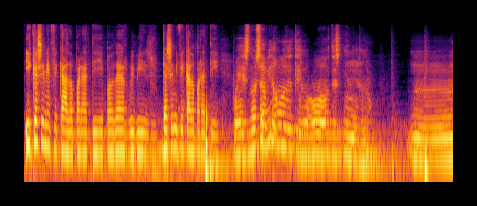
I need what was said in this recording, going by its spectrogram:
¿Y qué significado para ti poder vivir? ¿Qué ha significado para ti? Pues no sabía cómo decirlo o describirlo. Mm,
